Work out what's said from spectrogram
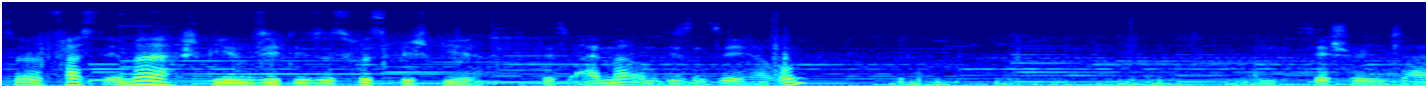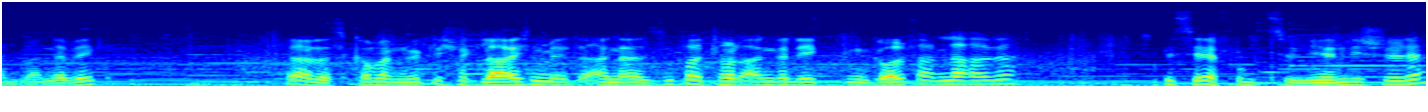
sondern fast immer spielen sie dieses Frisbee-Spiel. Jetzt einmal um diesen See herum. Einen sehr schönen kleinen Wanderweg. Ja, das kann man wirklich vergleichen mit einer super toll angelegten Golfanlage. Bisher funktionieren die Schilder.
